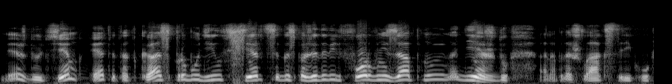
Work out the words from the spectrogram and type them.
Между тем этот отказ пробудил в сердце госпожи де Вильфор внезапную надежду. Она подошла к старику.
